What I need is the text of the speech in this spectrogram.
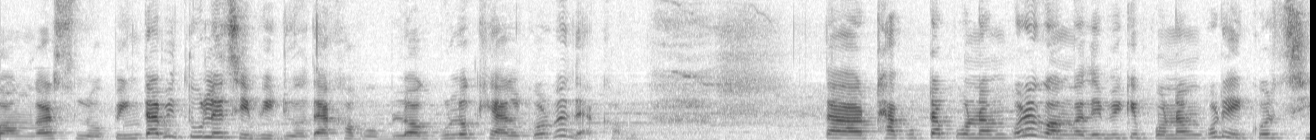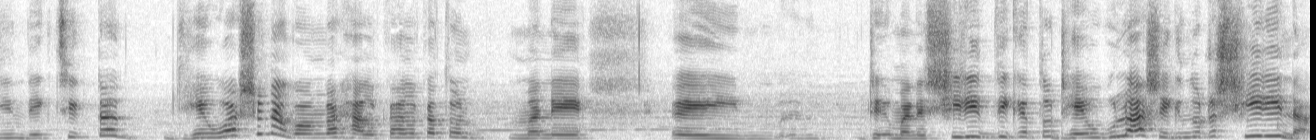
গঙ্গার স্লোপিংটা আমি তুলেছি ভিডিও দেখাবো। ব্লগগুলো খেয়াল করবে, দেখাবো। তা ঠাকুরটা প্রণাম করে গঙ্গা দেবীকে প্রণাম করে এই করছি। দেখছি একটা ঢেউ আসে না, গঙ্গার হালকা হালকা তো মানে এই মানে সিঁড়ির দিকে তো ঢেউগুলো আসে, কিন্তু ওটা সিঁড়ি না।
